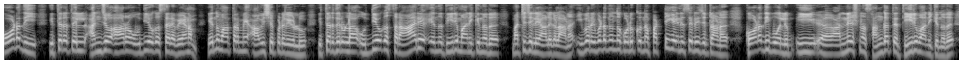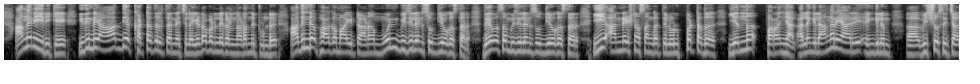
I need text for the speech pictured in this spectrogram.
കോടതി ഇത്തരത്തിൽ അഞ്ചോ ആറോ ഉദ്യോഗസ്ഥരെ വേണം എന്ന് മാത്രമേ ആവശ്യപ്പെടുകയുള്ളൂ. ഇത്തരത്തിലുള്ള ഉദ്യോഗസ്ഥർ ആര് എന്ന് തീരുമാനിക്കുന്നത് മറ്റു ചില ആളുകളാണ്. ഇവർ ഇവിടെ നിന്ന് കൊടുക്കുന്ന പട്ടിക അനുസരിച്ചിട്ടാണ് കോടതി പോലും ഈ അന്വേഷണ സംഘത്തെ തീരുമാനിക്കുന്നത്. അങ്ങനെയിരിക്കെ ഇതിന്റെ ആദ്യ ഘട്ടത്തിൽ തന്നെ ചില ഇടപെടലുകൾ നടന്നിട്ടുണ്ട്. അതിന്റെ ഭാഗമായിട്ടാണ് മുൻ വിജിലൻസ് ഉദ്യോഗസ്ഥർ ദേവസ്വം വിജിലൻസ് ഉദ്യോഗസ്ഥർ ഈ അന്വേഷണ സംഘത്തിൽ ഉൾപ്പെട്ടത് എന്ന് പറഞ്ഞാൽ അല്ലെങ്കിൽ അങ്ങനെ ആര് എങ്കിലും വിശ്വസിച്ചാൽ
